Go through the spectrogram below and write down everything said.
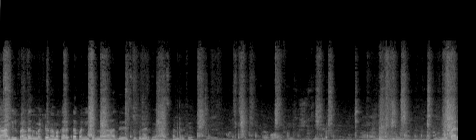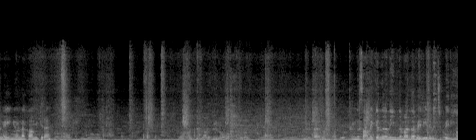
ஹேண்டில் பண்ணுறது மட்டும் நம்ம கரெக்டாக பண்ணிட்டோம்னா அது சூப்பராக இருக்குங்க யூஸ் பண்ணுறதுக்கு இங்கே பாருங்க இனி ஒன்று காமிக்கிறேன். இவங்க சமைக்கிறது வந்து இந்த மாதிரி தான் வெளியில் வச்சு பெரிய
